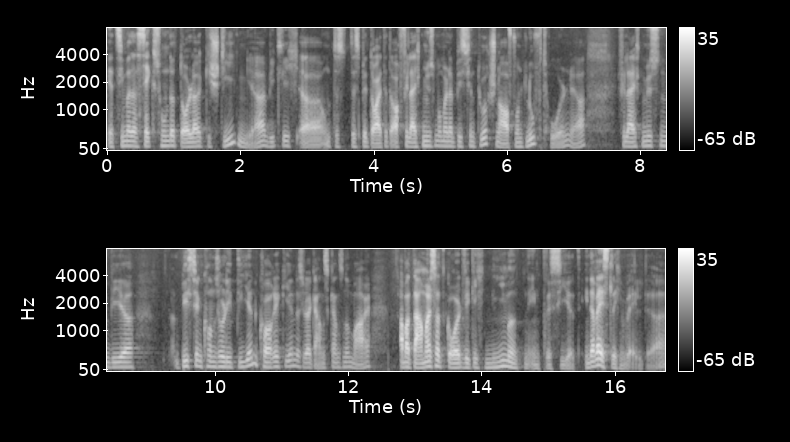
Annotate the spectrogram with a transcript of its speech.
Jetzt sind wir da 600 Dollar gestiegen. Ja, wirklich. Äh, und das, das bedeutet auch, vielleicht müssen wir mal ein bisschen durchschnaufen und Luft holen. Ja. Vielleicht müssen wir ein bisschen konsolidieren, korrigieren, das wäre ganz, ganz normal. Aber damals hat Gold wirklich niemanden interessiert. In der westlichen Welt. Ja.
